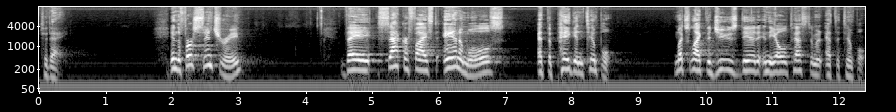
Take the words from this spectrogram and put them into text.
today. In the first century, they sacrificed animals at the pagan temple much like the Jews did in the Old Testament at the temple.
